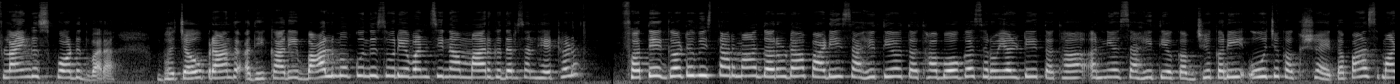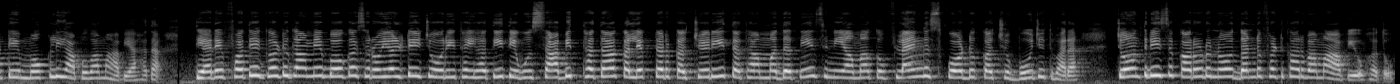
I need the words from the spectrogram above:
ફ્લાઇંગ સ્ક્વોડ દ્વારા ભચાઉ પ્રાંત અધિકારી બાલમુકુંદ સૂર્યવંશીના માર્ગદર્શન હેઠળ ફતેહગઢ વિસ્તારમાં દરોડા પાડી સાહિત્ય તથા બોગસ રોયલ્ટી તથા અન્ય સાહિત્ય કબજે કરી ઉચ્ચ કક્ષાએ તપાસ માટે મોકલી આપવામાં આવ્યા હતા. ત્યારે ફતેહગઢ ગામે બોગસ રોયલ્ટી ચોરી થઈ હતી તેવું સાબિત થતાં કલેક્ટર કચેરી તથા મદદનીશ નિયામક ફ્લાઇંગ સ્ક્વોડ કચ્છ ભુજ દ્વારા ચોત્રીસ કરોડનો દંડ ફટકારવામાં આવ્યો હતો.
